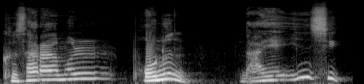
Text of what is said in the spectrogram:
그 사람을 보는 나의 인식,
